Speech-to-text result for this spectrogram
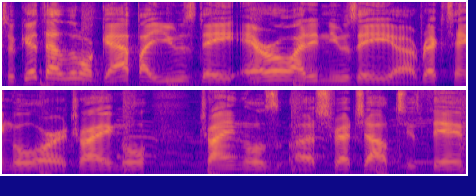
To get that little gap, I used a arrow. I didn't use a uh, rectangle or a triangle. Triangles uh, stretch out too thin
